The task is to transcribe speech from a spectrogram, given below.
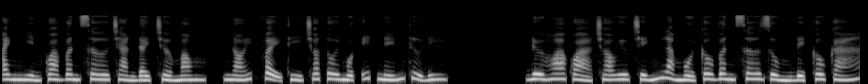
Anh nhìn qua Vân Sơ tràn đầy chờ mong, nói vậy thì cho tôi một ít nếm thử đi. Đưa hoa quả cho Will chính là mồi câu Vân Sơ dùng để câu cá.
